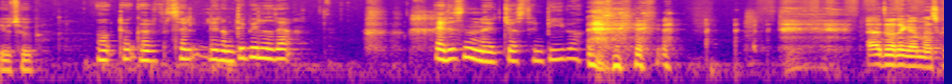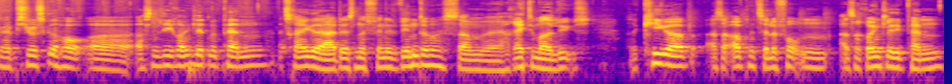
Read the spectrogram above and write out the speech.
YouTube. Oh, kan du fortælle lidt om det billede der? er det sådan uh, Justin Bieber? Ja, det var dengang, man skulle have pjusket hår og, og sådan lige rynke lidt med panden. Tricket er, det er sådan at finde et vindue, som øh, har rigtig meget lys. Og så kigge op, og så op med telefonen, og så rynke lidt i panden.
